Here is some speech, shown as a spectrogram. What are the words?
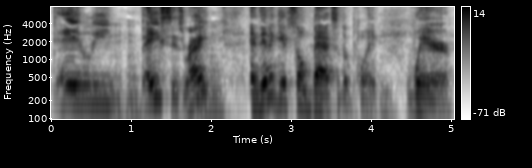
daily Mm-hmm. basis, right? And then it gets so bad to the point where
